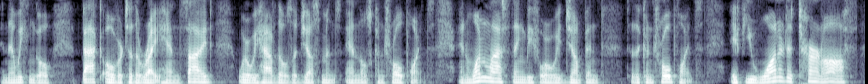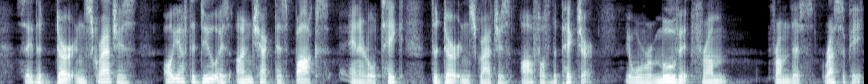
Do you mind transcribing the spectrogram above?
And then we can go back over to the right hand side where we have those adjustments and those control points. And one last thing before we jump into the control points. If you wanted to turn off, say the dirt and scratches, all you have to do is uncheck this box and it'll take the dirt and scratches off of the picture. It will remove it from from this recipe.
